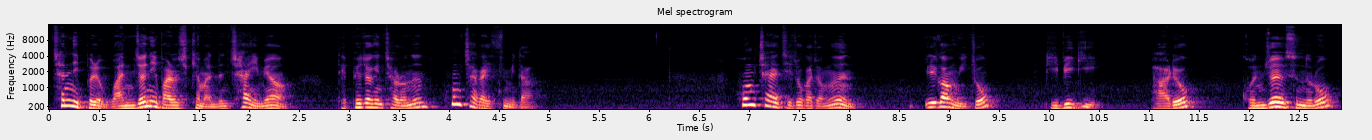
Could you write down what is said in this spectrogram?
찻잎을 완전히 발효시켜 만든 차이며 대표적인 차로는 홍차가 있습니다. 홍차의 제조 과정은 일광 위조, 비비기, 발효, 건조의 순으로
